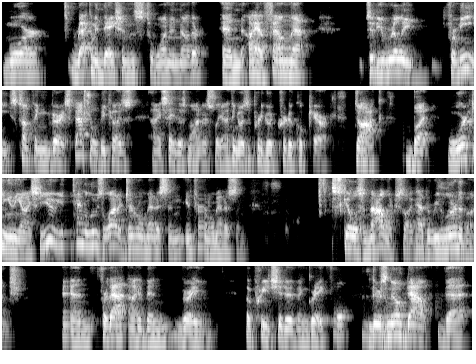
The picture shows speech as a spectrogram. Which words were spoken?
more recommendations to one another. And I have found that to be really, for me, something very special because I say this modestly, I think I was a pretty good critical care doc, but working in the ICU, you tend to lose a lot of general medicine, internal medicine skills and knowledge. So I've had to relearn a bunch. And for that, I have been very appreciative and grateful. There's no doubt that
